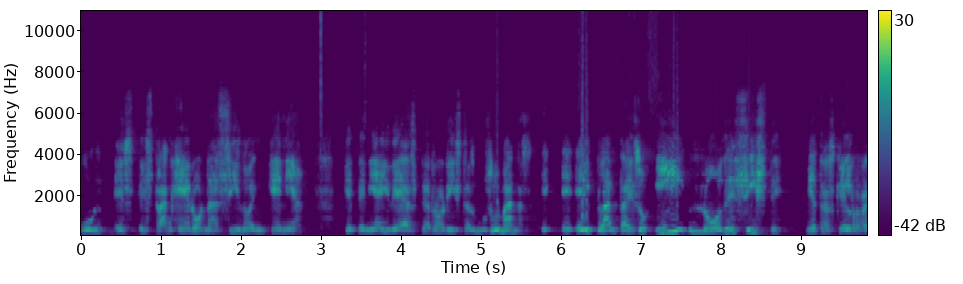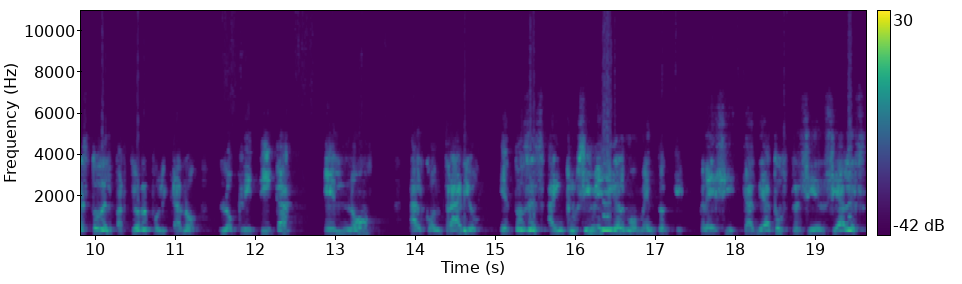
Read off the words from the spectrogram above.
un este, extranjero nacido en Kenia que tenía ideas terroristas musulmanas. E, e, él planta eso y no desiste, mientras que el resto del Partido Republicano lo critica, él no. Al contrario, entonces, inclusive llega el momento en que candidatos presidenciales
